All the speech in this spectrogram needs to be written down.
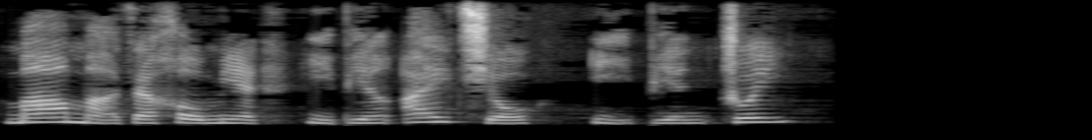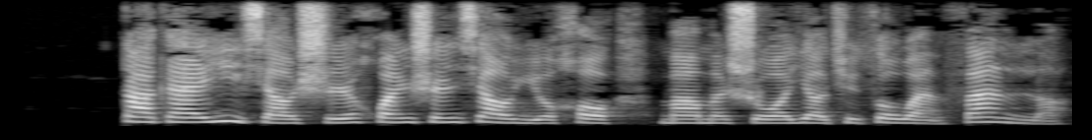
妈妈在后面一边哀求。一边追，大概一小时欢声笑语后，妈妈说要去做晚饭了。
